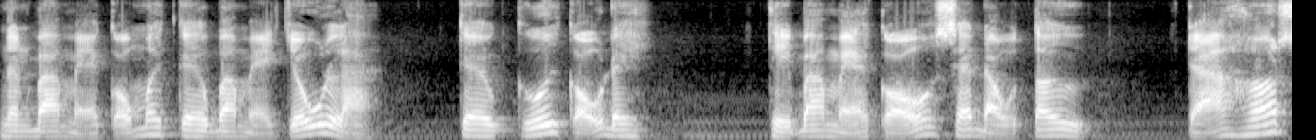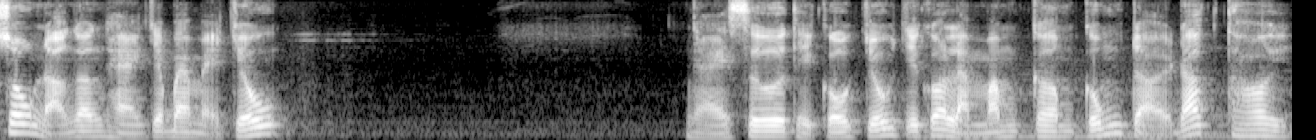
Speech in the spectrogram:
Nên ba mẹ cổ mới kêu ba mẹ chú là Kêu cưới cổ đi, Thì ba mẹ cổ sẽ đầu tư, Trả hết số nợ ngân hàng cho ba mẹ chú. Ngày xưa thì cô chú chỉ có làm mâm cơm cúng trời đất thôi,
